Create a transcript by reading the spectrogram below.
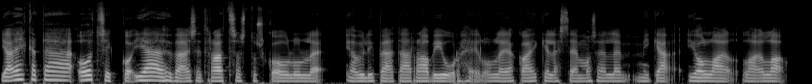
ja ehkä tämä otsikko jäähyväiset ratsastuskoululle ja ylipäätään raviurheilulle ja kaikille semmoiselle, mikä jollain lailla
